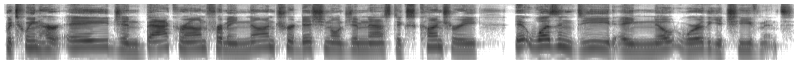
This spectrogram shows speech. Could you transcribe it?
Between her age and background from a non traditional gymnastics country, it was indeed a noteworthy achievement.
